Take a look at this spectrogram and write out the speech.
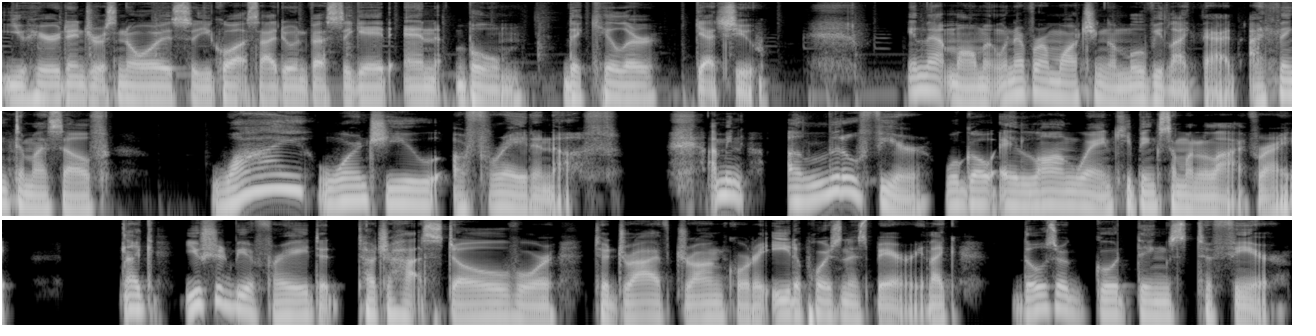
you hear a dangerous noise, so you go outside to investigate, and boom, the killer gets you. In that moment, whenever I'm watching a movie like that, I think to myself, why weren't you afraid enough? I mean, a little fear will go a long way in keeping someone alive, right? Like, you should be afraid to touch a hot stove or to drive drunk or to eat a poisonous berry. Like, those are good things to fear.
